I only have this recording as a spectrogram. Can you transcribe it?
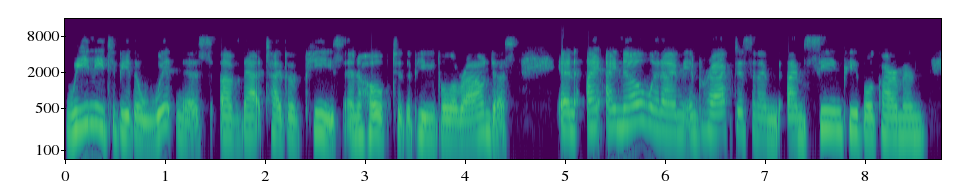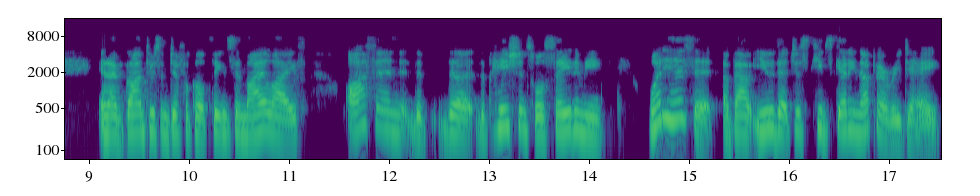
We need to be the witness of that type of peace and hope to the people around us. And I, I know when I'm in practice and I'm I'm seeing people, Carmen, and I've gone through some difficult things in my life, often the the, the patients will say to me, what is it about you that just keeps getting up every day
